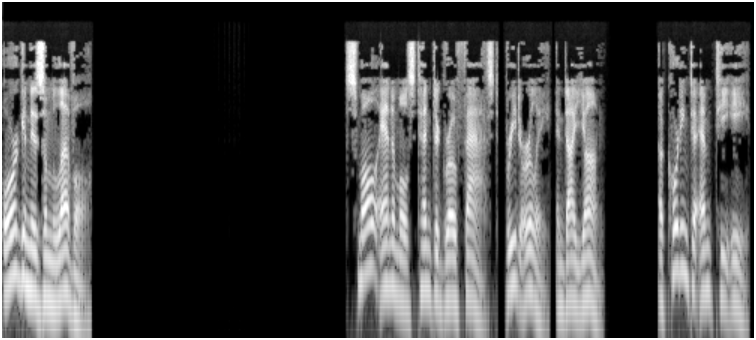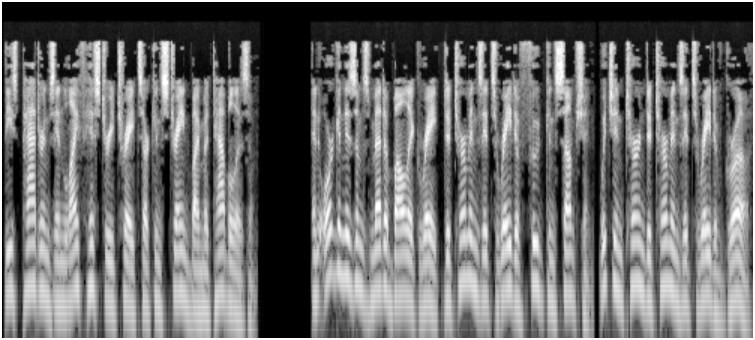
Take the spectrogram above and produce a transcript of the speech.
Organism level Small animals tend to grow fast, breed early, and die young. According to MTE, these patterns in life history traits are constrained by metabolism. An organism's metabolic rate determines its rate of food consumption, which in turn determines its rate of growth.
